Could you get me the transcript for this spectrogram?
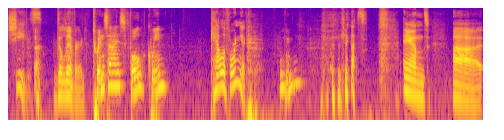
cheese delivered, Twin size, full, queen. California king. yes. And uh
